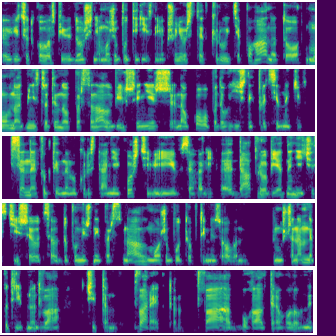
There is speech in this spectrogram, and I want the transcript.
е, відсоткове співвідношення може бути різним. Якщо університет керується погано, то мовно адміністративного персоналу більше ніж науково-педагогічних працівників. Це неефективне використання і коштів, і взагалі е, да при об'єднанні частіше оце допоміжний персонал може бути оптимізований, тому що нам не потрібно два чи там два ректора, два бухгалтера головних.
